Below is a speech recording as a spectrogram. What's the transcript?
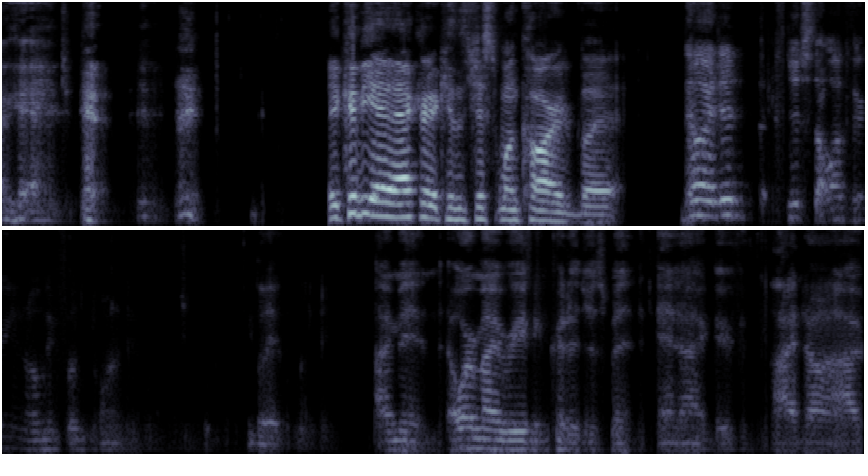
Okay. It could be inaccurate because it's just one card, but No, I did just all three and only flipped one. But I mean, or my reading could have just been inaccurate. I i don't know. I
